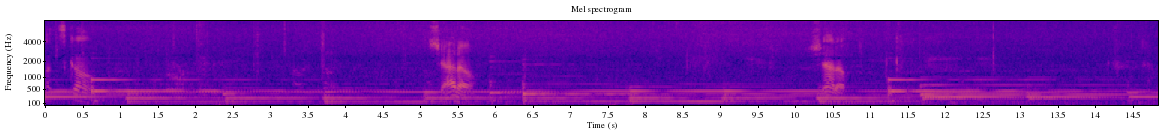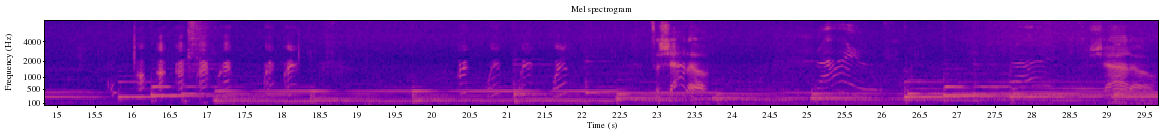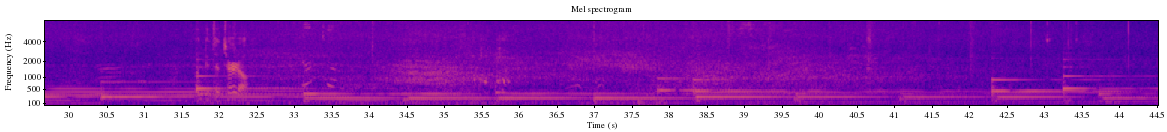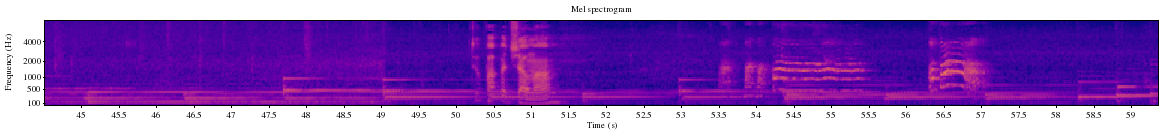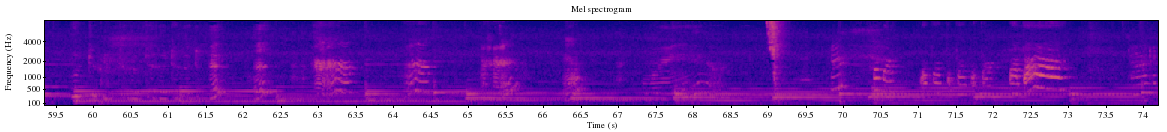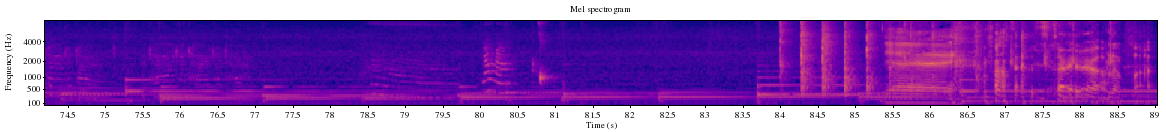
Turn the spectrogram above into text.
Let's go. Shadow. Shadow. It's a shadow. Shadow. Look, it's a turtle. Do a puppet show, Mom. Yeah. Yay! Mom start her own applause.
